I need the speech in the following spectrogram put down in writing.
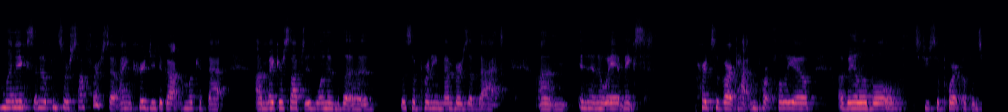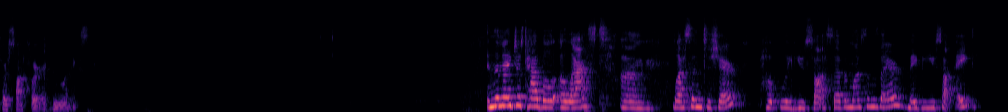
Linux and open source software. So I encourage you to go out and look at that. Um, Microsoft is one of the, the supporting members of that. And in a way, it makes parts of our patent portfolio available to support open source software in Linux. And then I just have a, a last um, lesson to share. Hopefully you saw seven lessons there. Maybe you saw eight,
